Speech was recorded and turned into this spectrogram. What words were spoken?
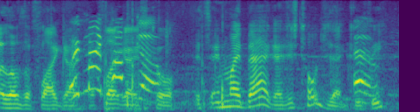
I love the Fly Guy. Where'd the my Fly pop Guy's go? cool. It's in my bag. I just told you that, Oh. Goofy. Wow!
